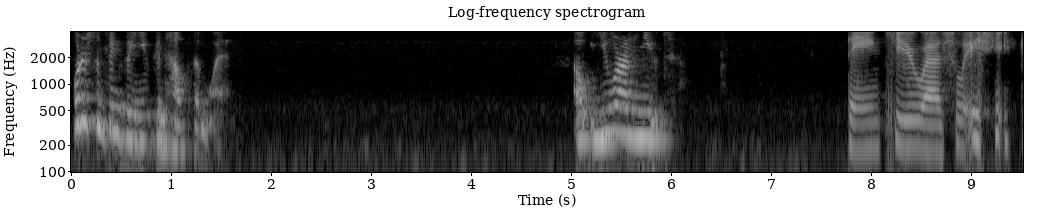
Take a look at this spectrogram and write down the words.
what are some things that you can help them with? Oh, you are on mute. Thank you, Ashley.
